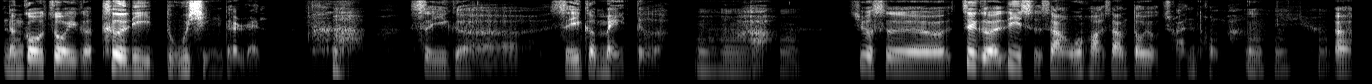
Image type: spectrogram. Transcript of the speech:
能够做一个特立独行的人，啊，是一个是一个美德，嗯哼，啊，嗯。就是这个历史上、文化上都有传统嘛。嗯嗯。呃，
